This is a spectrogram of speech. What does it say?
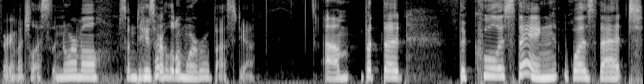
very much less than normal. Some days are a little more robust, yeah. Um, but the the coolest thing was that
